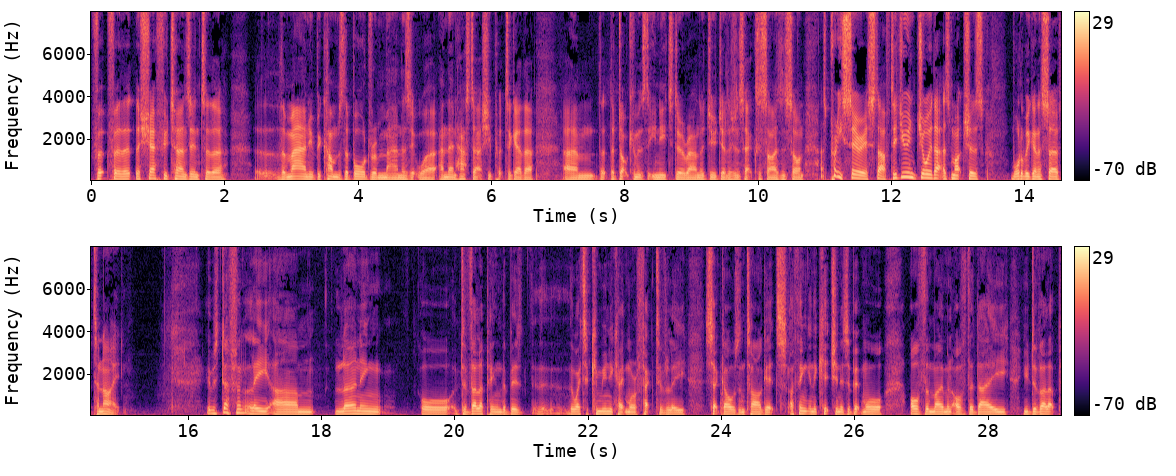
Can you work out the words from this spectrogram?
For for the, the chef who turns into the the man who becomes the boardroom man, as it were, and then has to actually put together um, the, the, documents that you need to do around the due diligence exercise and so on. That's pretty serious stuff. Did you enjoy that as much as what are we going to serve tonight? It was definitely um, learning or developing the, biz- the way to communicate more effectively, set goals and targets. I think in the kitchen is a bit more of the moment of the day. You develop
